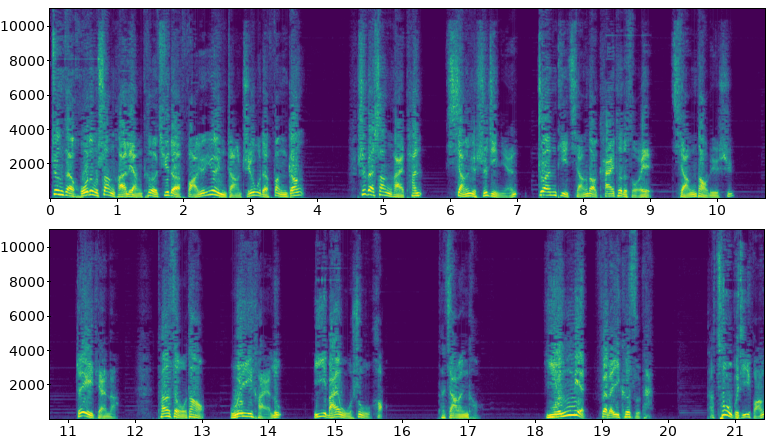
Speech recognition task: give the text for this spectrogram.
正在活动上海两特区的法院院长职务的范刚，是在上海滩享誉十几年、专替强盗开脱的所谓强盗律师。这一天呢，他走到威海路一百五十五号，他家门口。迎面飞来一颗子弹，他猝不及防，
